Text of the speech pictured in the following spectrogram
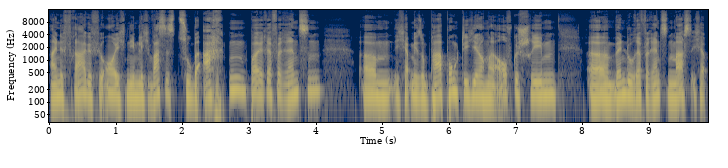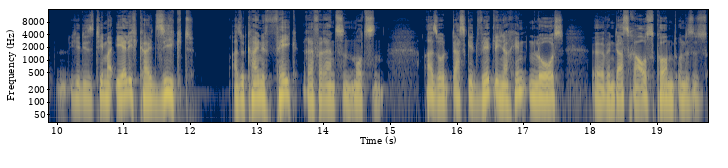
eine Frage für euch, nämlich was ist zu beachten bei Referenzen? Ähm, ich habe mir so ein paar Punkte hier nochmal aufgeschrieben. Äh, wenn du Referenzen machst, ich habe hier dieses Thema Ehrlichkeit siegt. Also keine Fake-Referenzen nutzen. Also das geht wirklich nach hinten los äh, wenn das rauskommt und es ist,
